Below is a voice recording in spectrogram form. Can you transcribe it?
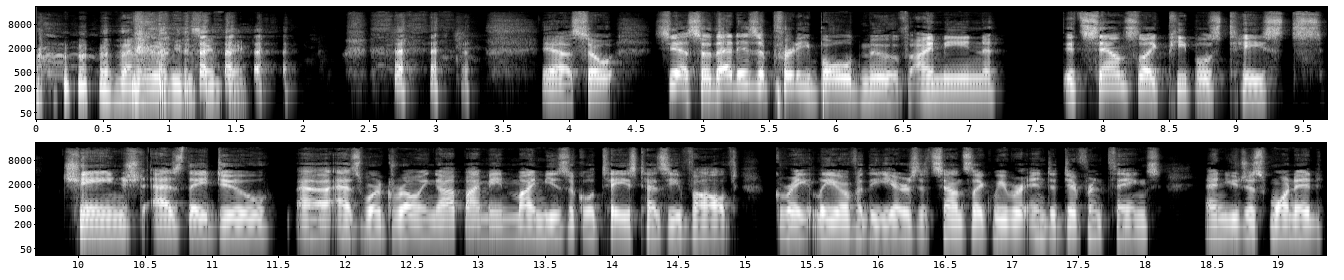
then it would be the same thing. yeah. So, so yeah. So that is a pretty bold move. I mean, it sounds like people's tastes changed as they do uh, as we're growing up. I mean, my musical taste has evolved greatly over the years. It sounds like we were into different things, and you just wanted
